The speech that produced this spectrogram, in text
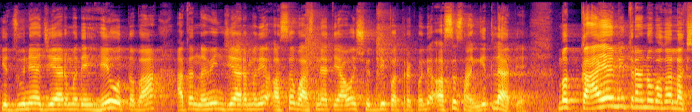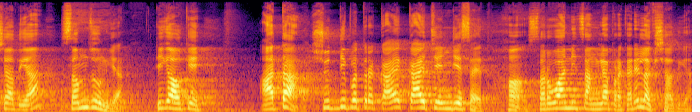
की जुन्या जी आरमध्ये हे होतं बा आता नवीन जी आरमध्ये असं वाचण्यात यावं शुद्धीपत्रकमध्ये असं सांगितलं जाते मग काय आहे मित्रांनो बघा लक्षात घ्या समजून घ्या. ठीक आहे ओके आता शुद्धीपत्रक काय काय चेंजेस आहेत? हां सर्वांनी चांगल्या प्रकारे लक्षात घ्या.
